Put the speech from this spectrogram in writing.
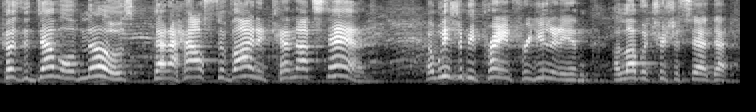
Because the devil knows that a house divided cannot stand. And we should be praying for unity. And I love what Tricia said that,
